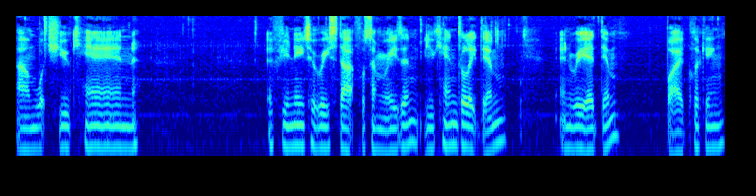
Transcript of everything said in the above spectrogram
um, which you can, if you need to restart for some reason, you can delete them and re-add them by clicking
